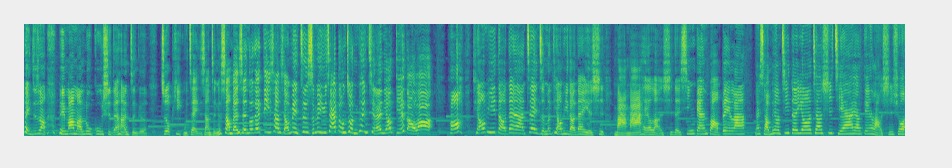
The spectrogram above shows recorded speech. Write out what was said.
在椅子上陪妈妈录故事，但她整个只有屁股在椅子上，整个上半身都在地上。小妹，这是什么瑜伽动作？你看起来你要跌倒了。好，调皮捣蛋啊！再怎么调皮捣蛋，也是妈妈还有老师的心肝宝贝啦。那小朋友记得哟，教师节啊，要跟老师说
